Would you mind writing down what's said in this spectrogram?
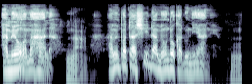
ameoa mahala. Naam, amepata shida ameondoka duniani. Hmm.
